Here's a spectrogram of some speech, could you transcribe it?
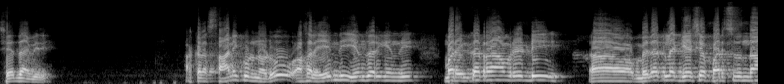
చేద్దాం ఇది. అక్కడ స్థానికుడు ఉన్నాడు అసలు ఏంది? ఏం జరిగింది? మరి వెంకటరామరెడ్డి ఆ, మెదక్లకు గేసే పరిస్థితి ఉందా?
